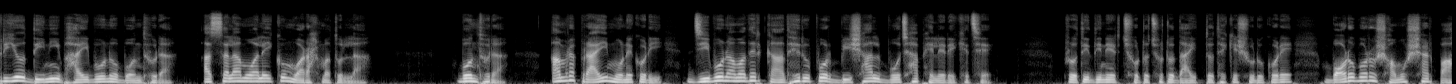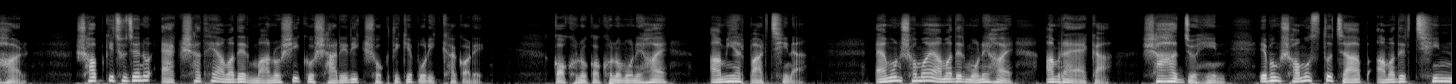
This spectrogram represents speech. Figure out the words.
প্রিয় দিনী ভাই বোন ও বন্ধুরা, আসসালামু আলাইকুম ওয়ারাহমাতুল্লাহ বন্ধুরা, আমরা প্রায়ই মনে করি জীবন আমাদের কাঁধের উপর বিশাল বোঝা ফেলে রেখেছে। প্রতিদিনের ছোট ছোট দায়িত্ব থেকে শুরু করে বড় বড় সমস্যার পাহাড়, সবকিছু যেন একসাথে আমাদের মানসিক ও শারীরিক শক্তিকে পরীক্ষা করে। কখনো কখনো মনে হয়, আমি আর পারছি না। এমন সময় আমাদের মনে হয়, আমরা একা, সাহায্যহীন এবং সমস্ত চাপ আমাদের ছিন্ন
